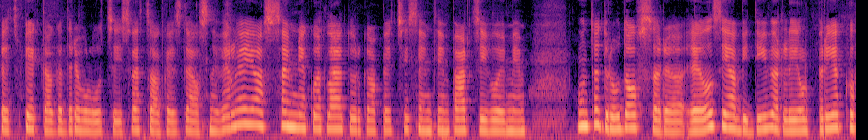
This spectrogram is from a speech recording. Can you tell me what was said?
pēc piektā gada revolūcijas vecākais dēls nevēlējās saimniekot Lēdurgā pēc visiem tiem pārdzīvojumiem, un tad Rudolfs ar eh, Elzi abi divi ar lielu prieku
